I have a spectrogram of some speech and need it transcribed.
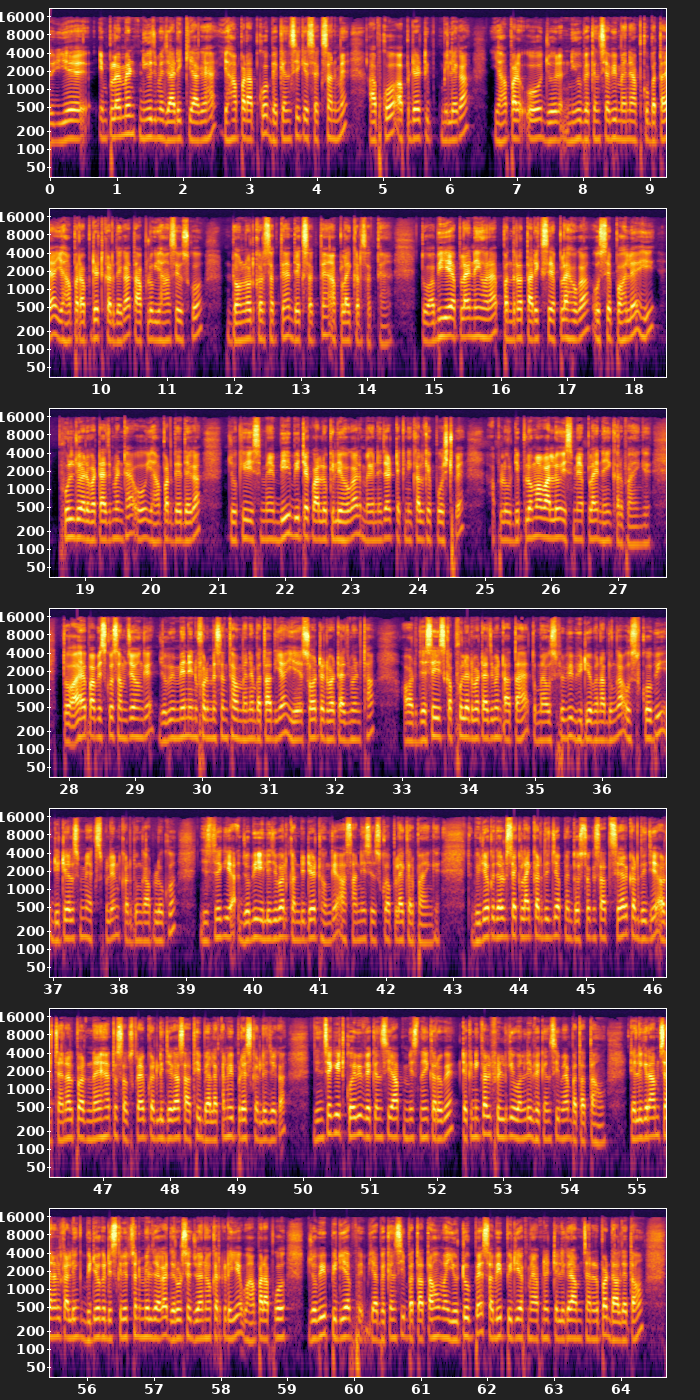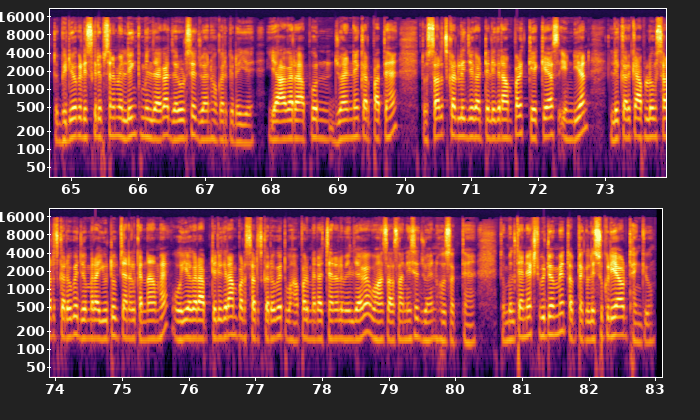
ये एम्प्लॉयमेंट न्यूज़ में जारी किया गया है। यहाँ पर आपको वैकेंसी के सेक्शन में आपको अपडेट मिलेगा। यहाँ पर वो जो न्यू वैकेंसी अभी मैंने आपको बताया, यहाँ पर अपडेट कर देगा तो आप लोग यहाँ से उसको डाउनलोड कर सकते हैं, देख सकते हैं अप्लाई कर सकते हैं। तो अभी ये अप्लाई नहीं हो रहा है। पंद्रह तारीख से अप्लाई होगा, उससे पहले ही फुल जो एडवर्टाइजमेंट है, वो यहाँ पर दे देगा, जो कि इसमें बी बी टेक वालों के लिए होगा मैनेजर टेक्निकल के पोस्ट पे। आप लोग डिप्लोमा वालों इसमें अप्लाई नहीं कर पाएँगे। तो आई होप आप इसको समझे होंगे। जो भी मेन इन्फॉर्मेशन था मैंने बता दिया। ये शॉर्ट एडवर्टाइजमेंट था। और जैसे ही इसका फुल एडवर्टाइजमेंट आता है तो मैं उस पर भी वीडियो बना दूँगा, उसको भी डिटेल्स में एक्सप्लेन कर दूँगा आप लोग को, जिससे कि जो भी एलिजिबल कैंडिडेट होंगे, आसानी से इसको अप्लाई कर पाएँगे। तो वीडियो को ज़रूर से एक लाइक कर दीजिए, अपने दोस्तों के साथ शेयर कर दीजिए, और चैनल पर नए हैं तो सब्सक्राइब कर लीजिएगा, साथ ही बेलाइकन भी प्रेस कर लीजिएगा, जिनसे कि कोई भी वैकेंसी आप मिस नहीं करोगे। टेक्निकल फ़ील्ड की ओनली वैकेंसी मैं बताता हूँ। टेलीग्राम चैनल का लिंक वीडियो के डिस्क्रिप्शन मिल जाएगा, ज़रूर से ज्वाइन होकर के रहिए। वहाँ पर आपको जो भी पीडीएफ या वैकेंसी बताता हूँ मैं यूट्यूब पर सभी पी मैं अपने टेलीग्राम चैनल पर डाल देता हूँ। तो वीडियो के डिस्क्रिप्शन में लिंक मिल जाएगा, ज़रूर से ज्वाइन होकर के रहिए। या अगर आपको ज्वाइन नहीं कर पाते हैं तो सर्च कर लीजिएगा टेलीग्राम पर के के एस इंडियन। लिख करके आप लोग सर्च करोगे, जो मेरा यूट्यूब चैनल का नाम है, वही अगर आप टेलीग्राम पर सर्च करोगे तो वहाँ पर मेरा चैनल मिल जाएगा, वहाँ से आसानी से ज्वाइन हो सकते हैं। तो मिलते हैं नेक्स्ट वीडियो में, तब तक के लिए शुक्रिया और थैंक यू।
